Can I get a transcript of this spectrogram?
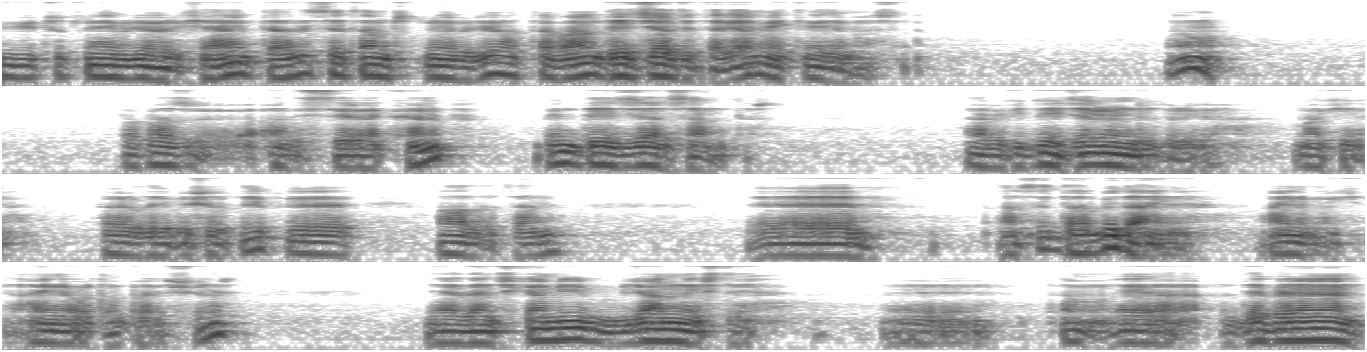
Çünkü tutmayabiliyor. Kehanet de hadise tam tutmayabiliyor. Hatta bana deccal dediler ya Mehdi'nizm aslında. Tamam mı? Papaz hadislerine kanıp beni deccal sandılar. Halbuki deccal önünde duruyor. Makine. Parıldayıp ışıldayıp e, aldatan. E, aslında darbe de aynı. Aynı makine. Aynı ortam paylaşıyorlar. Nereden çıkan bir canlı işte. E, tam e, debelenen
